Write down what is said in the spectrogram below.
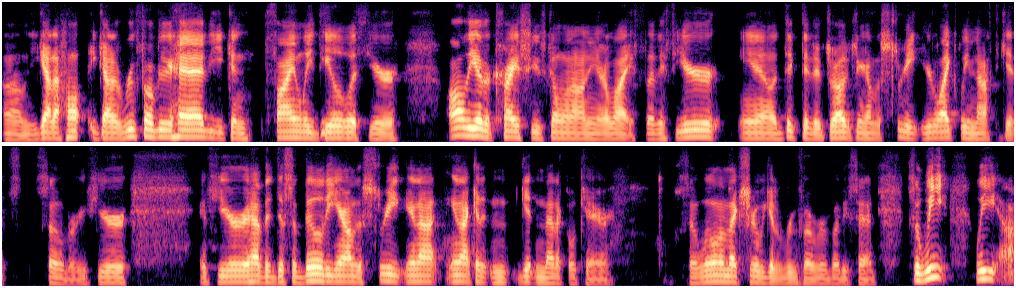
Um, you got a home, you got a roof over your head. You can finally deal with your all the other crises going on in your life. But if you're you know addicted to drugs you're on the street you're likely not to get sober if you're if you have a disability you're on the street you're not you're not getting getting medical care so we want to make sure we get a roof over everybody's head. So we we uh,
